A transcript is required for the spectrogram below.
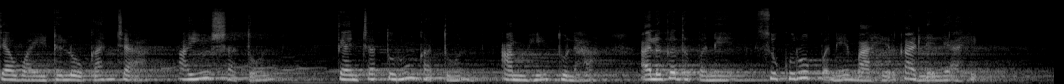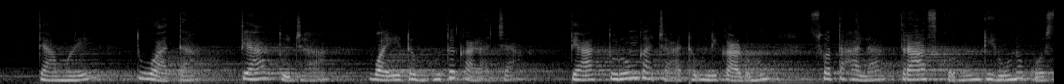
त्या वाईट लोकांच्या आयुष्यातून त्यांच्या तुरुंगातून आम्ही तुला अलगदपणे सुखरूपपणे बाहेर काढलेले आहे. त्यामुळे तू आता त्या तुझ्या वाईट भूतकाळाच्या त्या तुरुंगाच्या आठवणी काढून स्वतःला त्रास करून घेऊ नकोस.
